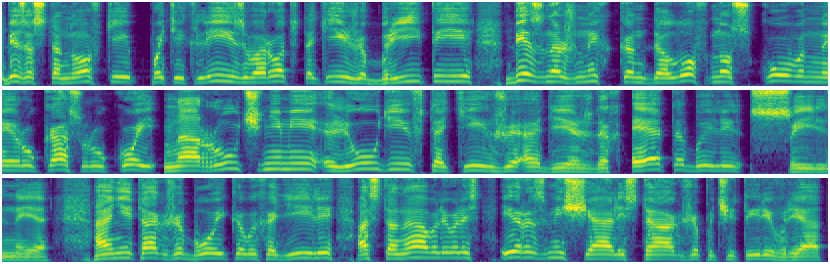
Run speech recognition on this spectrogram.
без остановки потекли из ворот такие же бритые, без ножных кандалов, но скованные рука с рукой наручнями люди в таких же одеждах. Это были сильные. Они также бойко выходили, останавливались и размещались также по четыре в ряд.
